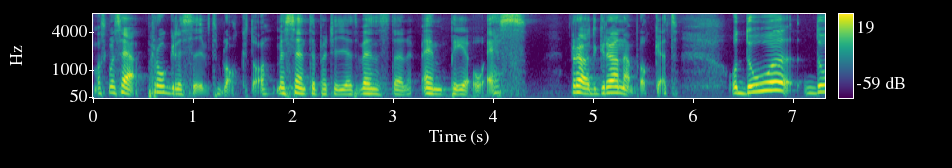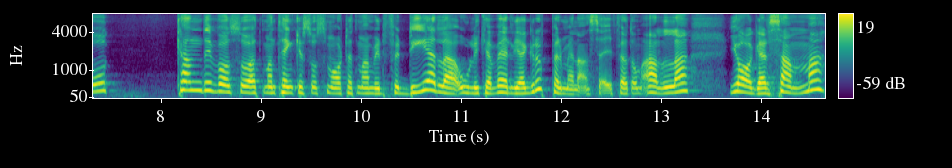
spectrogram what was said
vad ska man säga, progressivt block då, med Centerpartiet, Vänster, MP och S. Rödgröna blocket. Och då, då kan det vara så att man tänker så smart att man vill fördela olika väljargrupper mellan sig. För att om alla jagar samma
